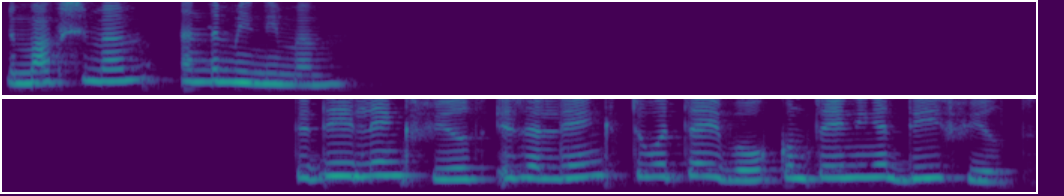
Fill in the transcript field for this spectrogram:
the maximum and the minimum. The D-link field is a link to a table containing a D field.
